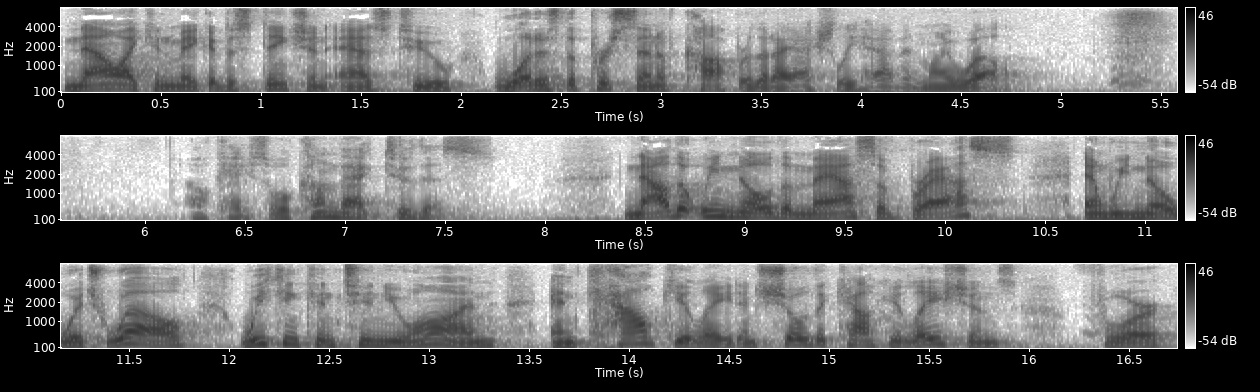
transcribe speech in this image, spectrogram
Now I can make a distinction as to what is the percent of copper that I actually have in my well. Okay, so we'll come back to this. Now that we know the mass of brass and we know which well, we can continue on and calculate and show the calculations for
